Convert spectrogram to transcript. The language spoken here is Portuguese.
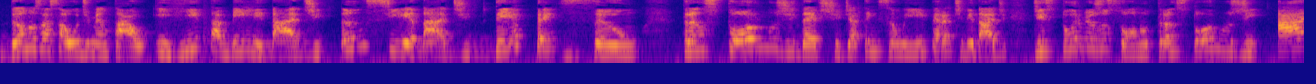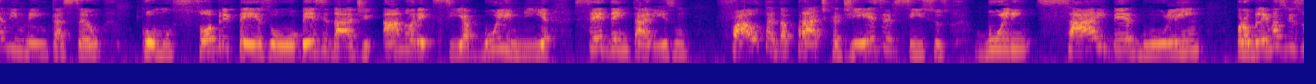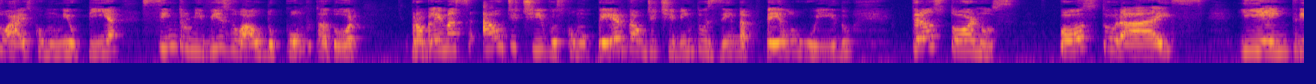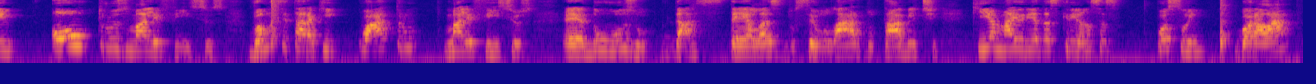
danos à saúde mental, irritabilidade, ansiedade, depressão, transtornos de déficit de atenção e hiperatividade, distúrbios do sono, transtornos de alimentação, como sobrepeso ou obesidade, anorexia, bulimia, sedentarismo, falta da prática de exercícios, bullying, cyberbullying, problemas visuais como miopia, síndrome visual do computador, problemas auditivos como perda auditiva induzida pelo ruído, transtornos posturais e entre outros malefícios. Vamos citar aqui quatro malefícios é, do uso das telas, do celular, do tablet, que a maioria das crianças possuem. Bora lá?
